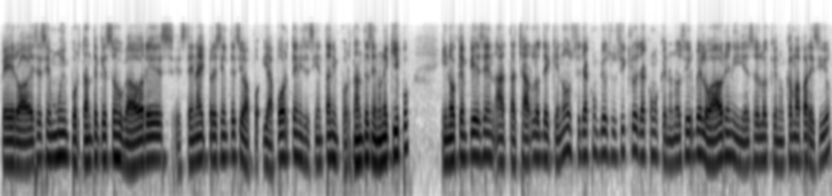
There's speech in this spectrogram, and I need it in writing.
pero a veces es muy importante que estos jugadores estén ahí presentes y, aporten y se sientan importantes en un equipo. Y no que empiecen a tacharlos de que no, usted ya cumplió su ciclo, ya como que no nos sirve, lo abren y eso es lo que nunca me ha parecido,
